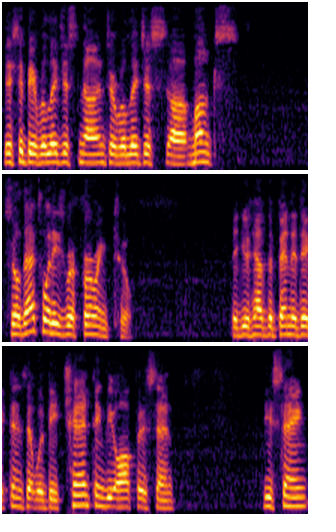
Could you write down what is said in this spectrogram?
This would be religious nuns or religious uh, monks. So that's what he's referring to. That you'd have the Benedictines that would be chanting the office and he's saying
